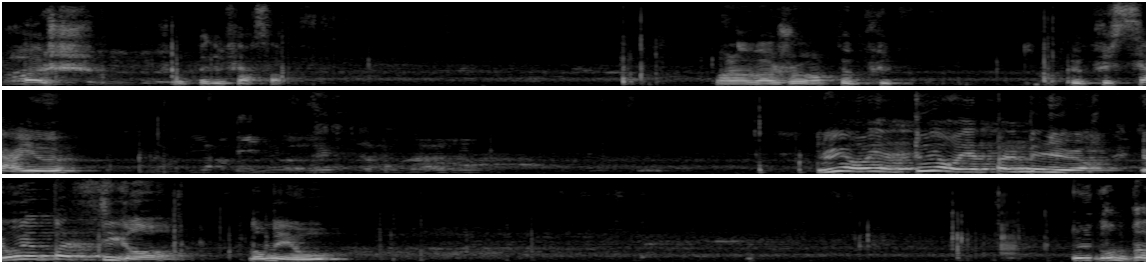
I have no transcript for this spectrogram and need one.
Proche, je pas dû faire ça. Voilà, on va jouer un peu plus, un peu plus sérieux. Lui, il regarde tout, il regarde pas le meilleur. Il regarde pas ce tigre. Non mais oh. Il compte pas.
